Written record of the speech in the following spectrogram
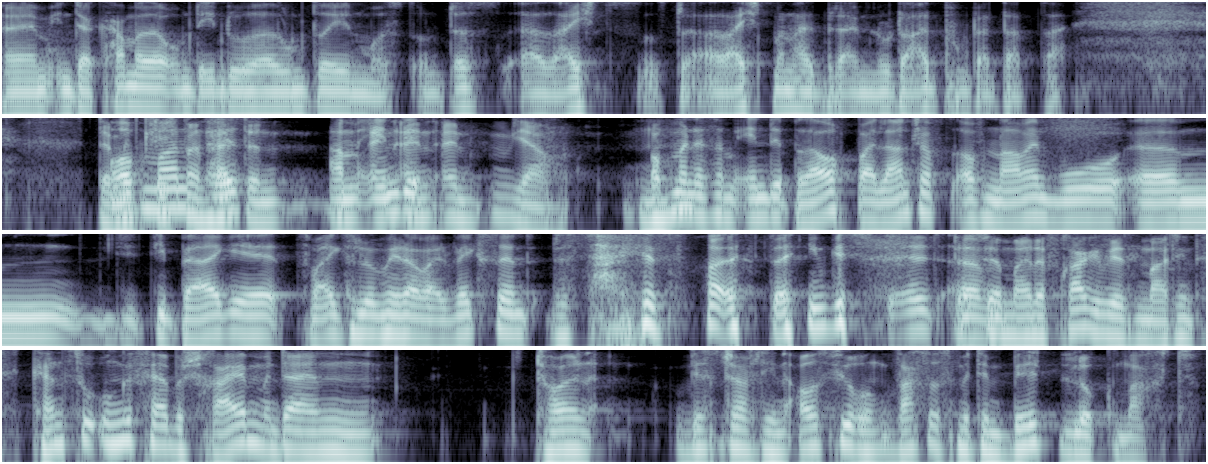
ähm, in der Kamera, um den du herumdrehen musst. Und das erreicht, das erreicht man halt mit einem Nodalpunktadapter. damit Ob kriegt man man halt dann am ein, Ende- ein, ein, ja. Ob Mhm. man es am Ende braucht bei Landschaftsaufnahmen, wo ähm, die, die Berge zwei Kilometer weit weg sind, das sei jetzt mal dahingestellt. Das wäre Ähm, meine Frage gewesen, Martin. Kannst du ungefähr beschreiben in deinen tollen wissenschaftlichen Ausführungen, was es mit dem Bildlook macht?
